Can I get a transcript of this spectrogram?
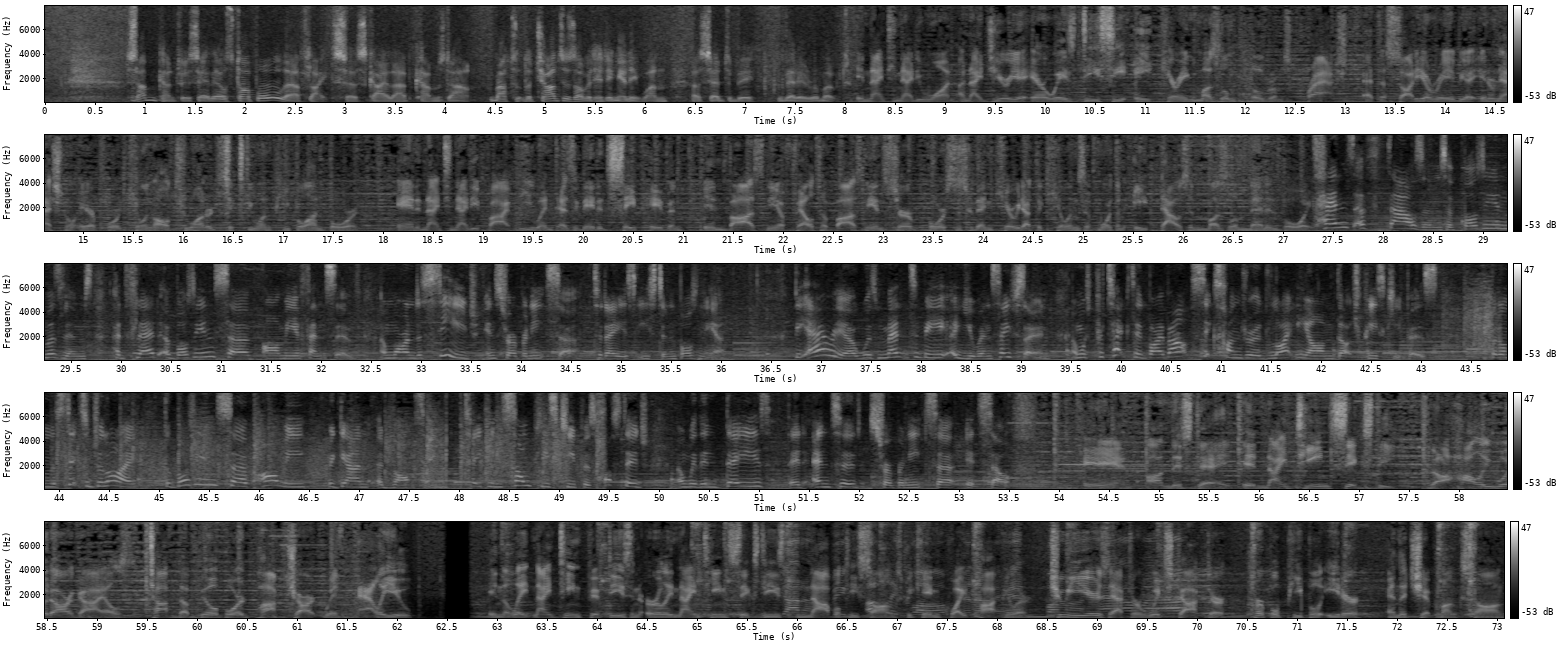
Some countries say they'll stop all their flights as Skylab comes down, but the chances of it hitting anyone are said to be very remote. In 1991, a Nigeria Airways DC 8 carrying Muslim pilgrims crashed at the Saudi Arabia International Airport, killing all 261 people on board. And in 1995, the UN designated safe haven in Bosnia fell to Bosnian Serb forces who then carried out the killings of more than 8,000 Muslim men and boys. Tens of thousands of Bosnian Muslims had fled a Bosnian Serb army offensive and were under siege in Srebrenica, today's eastern Bosnia. The area was meant to be a UN safe zone and was protected by about 600 lightly armed Dutch peacekeepers. But on the 6th of July, the Bosnian Serb army began advancing, taking some peacekeepers hostage, and within days they'd entered Srebrenica itself. And on this day in 1960, the Hollywood Argyles topped the Billboard pop chart with Alley Oop. In the late 1950s and early 1960s, novelty songs became quite popular. Two years after Witch Doctor, Purple People Eater, and the Chipmunk song,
